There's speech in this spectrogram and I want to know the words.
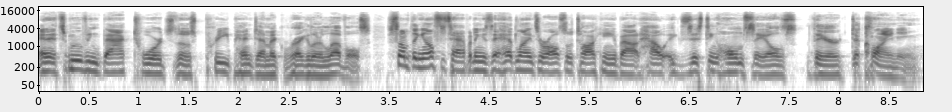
and it's moving back towards those pre pandemic regular levels. Something else that's happening is the headlines are also talking about how existing home sales they're declining.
